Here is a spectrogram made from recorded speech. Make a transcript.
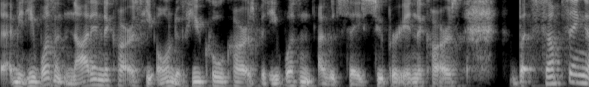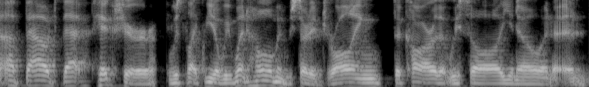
I mean, he wasn't not into cars. He owned a few cool cars, but he wasn't, I would say, super into cars. But something about that picture was like, you know, we went home and we started drawing the car that we saw, you know, and, and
